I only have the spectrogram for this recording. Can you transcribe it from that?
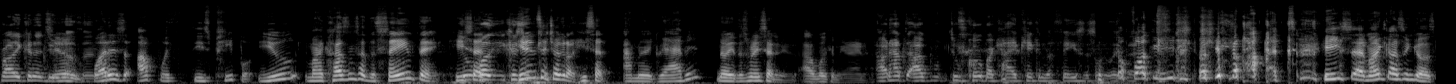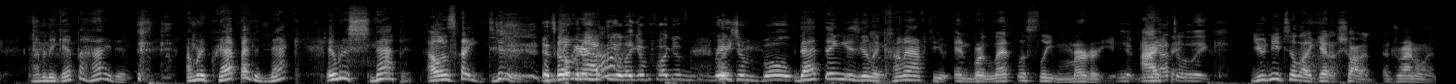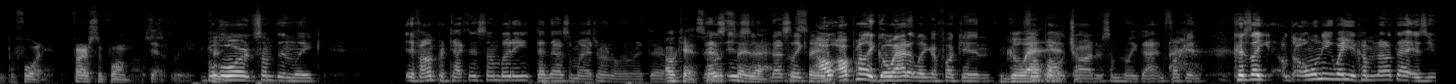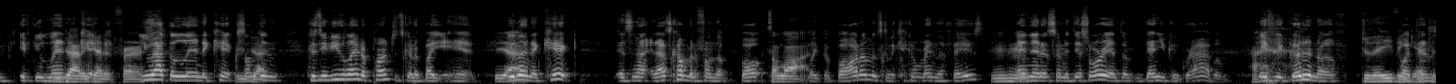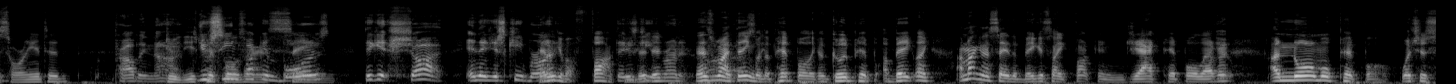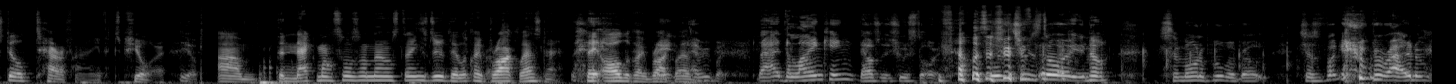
Probably couldn't do Dude, nothing. what is up with these people? You, my cousin said the same thing. He No, said well, he didn't say choke it out. He said, "I'm gonna grab it." No, that's what he said. to me. I'll look at me right now. I'd have to I'd do Cobra Kai kick in the face or something the like that. fuck are you? No, you're not. He said, my cousin goes, I'm gonna get behind it. I'm gonna grab by the neck and I'm gonna snap it. I was like, dude, It's no, coming after not. you like a fucking raging bull. that thing is gonna come after you and relentlessly murder you. Yeah, you I have think to like you need to like get a shot of adrenaline beforehand, first and foremost. Definitely, or something like. If I'm protecting somebody, then that's my adrenaline right there. Okay, so that's let's say that. That's Let's like I'll, I'll probably go at it like a fucking Go football chart or something like that, and fucking because like the only way you're coming out of that is you if you land gotta a kick. get it first. You have to land a kick, You something because if you land a punch, it's gonna bite your hand. Yeah. You land a kick, it's not. That's coming from the bo- It's a lot. like the bottom. It's gonna kick them right in the face, Mhm. and then it's gonna disorient them. Then you can grab them if you're good enough. Do they even get then- disoriented? Probably not. Dude, these You've seen fucking boars. They get shot and they just keep running. They don't give a fuck. They dude. just keep they- running. That's Oh, my thing was with a pit bull, like a good pit bull, a big like I'm not gonna say the biggest like fucking jack pit bull ever. Yeah. A normal pit bull, which is still terrifying if it's pure. Yep. Um, the neck muscles on those things, dude, they look like Brock Lesnar. They all look like Brock Lesnar. Everybody. The, the Lion King, that was a true story. That was a It was true, a true story, you know. Simone and Puma, bro, just fucking riding them.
